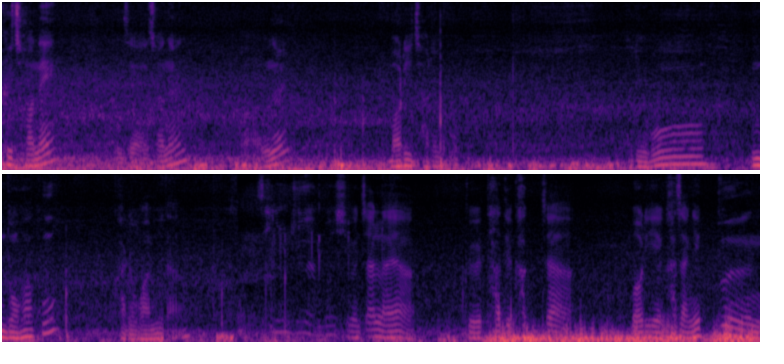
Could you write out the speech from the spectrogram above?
그 전에 이제 저는 어, 오늘 머리 자르고 그리고 운동하고 가려고 합니다. 3주에 한 번씩은 잘라야 그 다들 각자 머리에 가장 예쁜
